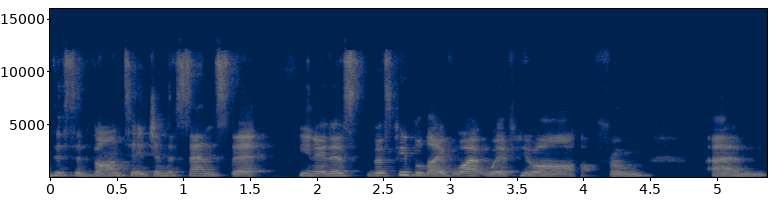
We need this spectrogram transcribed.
disadvantage in the sense that you know there's there's people that I've worked with who are from um,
